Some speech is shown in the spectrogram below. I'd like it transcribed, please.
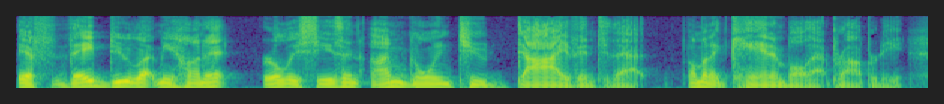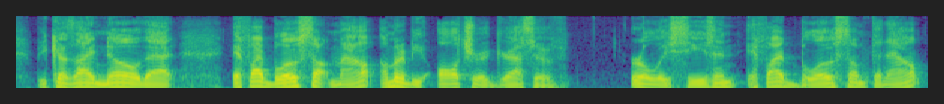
If they do let me hunt it early season, I'm going to dive into that. I'm going to cannonball that property because I know that if I blow something out, I'm going to be ultra aggressive early season. If I blow something out,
